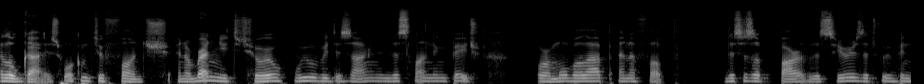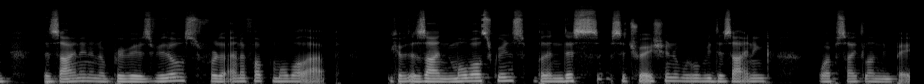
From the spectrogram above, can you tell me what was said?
Hello guys, welcome to Funch. In a brand new tutorial, we will be designing this landing page for a mobile app NFUp. This is a part of the series that we've been designing in our previous videos for the NFUp mobile app. We have designed mobile screens, but in this situation, we will be designing a website landing page.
